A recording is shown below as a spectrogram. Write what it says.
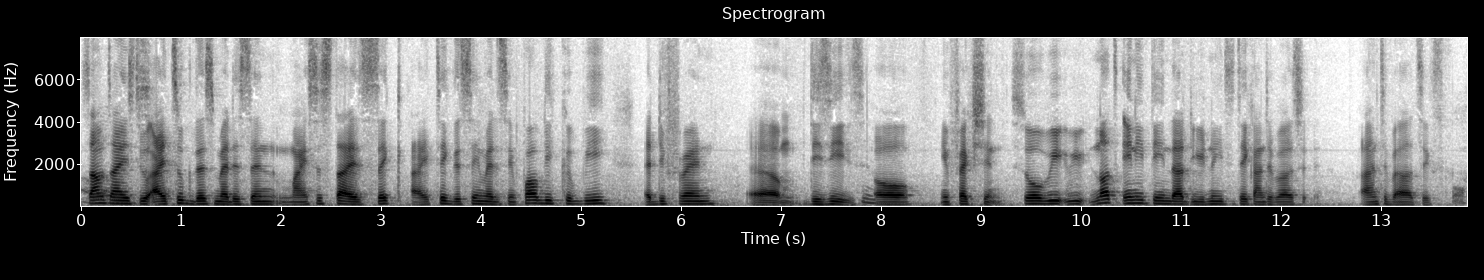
Oh. Sometimes, too, I took this medicine, my sister is sick, I take the same medicine. Probably could be a different um, disease mm. or infection. So, we, we, not anything that you need to take antibiotics, antibiotics for.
